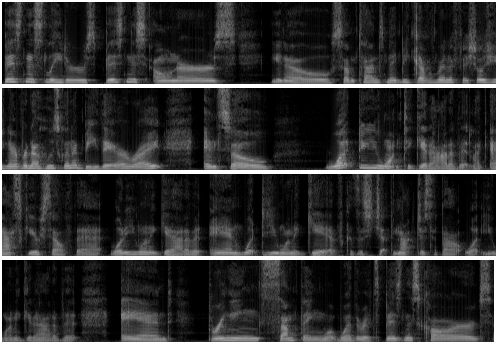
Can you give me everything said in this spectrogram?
business leaders, business owners, you know, sometimes maybe government officials. You never know who's going to be there, right? And so what do you want to get out of it? Like ask yourself that. What do you want to get out of it? And what do you want to give? Because it's just not just about what you want to get out of it. And bringing something, whether it's business cards,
